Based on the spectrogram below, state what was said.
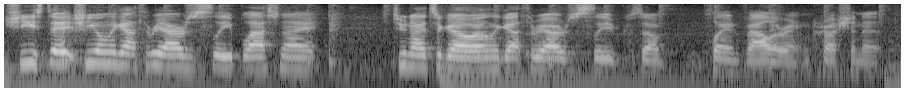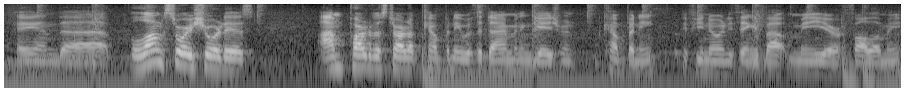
she stayed. She only got three hours of sleep last night. Two nights ago, I only got three hours of sleep because I'm playing Valorant and crushing it. And uh, the long story short is, I'm part of a startup company with a diamond engagement company. If you know anything about me or follow me,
